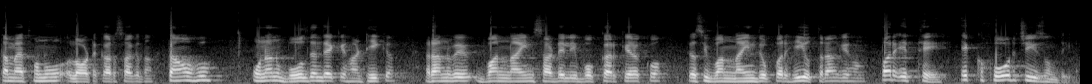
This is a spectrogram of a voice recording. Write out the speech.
ਤਾਂ ਮੈਂ ਤੁਹਾਨੂੰ ਅਲੋਟ ਕਰ ਸਕਦਾ। ਤਾਂ ਉਹ ਉਹਨਾਂ ਨੂੰ ਬੋਲ ਦਿੰਦੇ ਕਿ ਹਾਂ, ਠੀਕ ਆ ਰਨਵੇ 19 ਸਾਡੇ ਲਈ ਬੁੱਕ ਕਰਕੇ ਰੱਖੋ ਤੇ ਅਸੀਂ 19 ਦੇ ਉੱਪਰ ਹੀ ਉਤਰਾਂਗੇ ਹੁਣ। ਪਰ ਇੱਥੇ ਇੱਕ ਹੋਰ ਚੀਜ਼ ਹੁੰਦੀ ਹੈ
